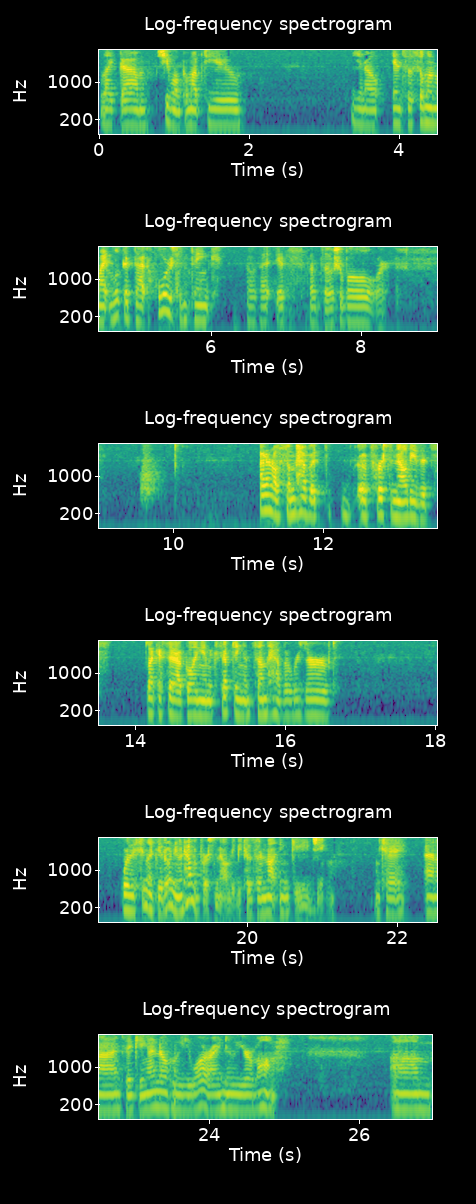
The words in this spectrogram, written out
Like um, she won't come up to you, you know. And so someone might look at that horse and think, oh, that it's unsociable or I don't know, some have a, a personality that's, like I said, outgoing and accepting, and some have a reserved, or they seem like they don't even have a personality because they're not engaging. Okay. And I'm thinking, I know who you are. I knew your mom. Um,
